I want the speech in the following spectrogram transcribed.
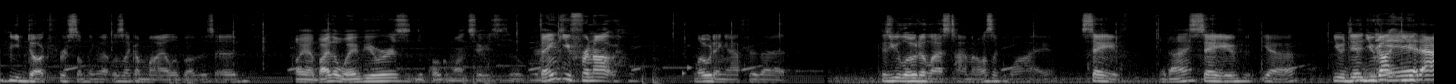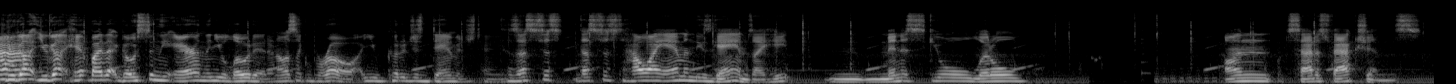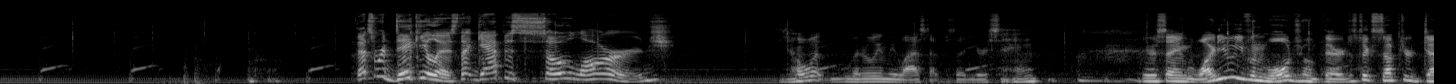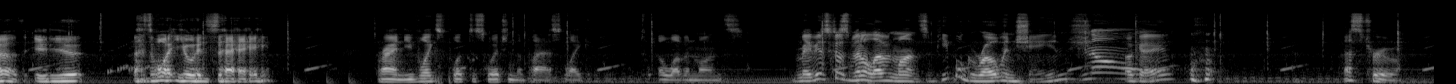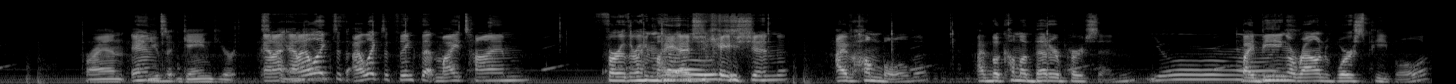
He ducked for something that was like a mile above his head. Oh yeah. By the way, viewers, the Pokemon series is over. Thank you for not loading after that. Because you loaded last time and I was like, why? Save. Did I? Save. Yeah. You did. You got you, you got you got hit by that ghost in the air and then you loaded and I was like, bro, you could have just damaged tank. Because that's just that's just how I am in these games. I hate minuscule little unsatisfactions. That's ridiculous. That gap is so large. You know what? Literally in the last episode, you were saying You're saying, why do you even wall jump there? Just accept your death, idiot. That's what you would say. Ryan, you've like flipped a switch in the past like tw- 11 months. Maybe it's because it's been 11 months. People grow and change. No. Okay. That's true. Ryan, And- you've gained your. And I and I like to th- I like to think that my time furthering my Gross. education, I've humbled. I've become a better person by being around worse people.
